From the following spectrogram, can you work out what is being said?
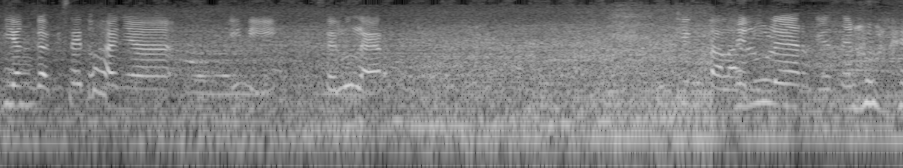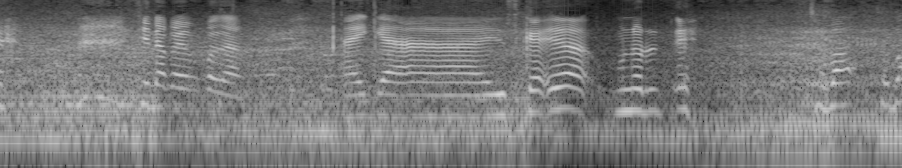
yang nggak bisa itu hanya ini seluler. Cinta lah. Seluler ya seluler. Sini aku yang pegang. Hai guys, kayaknya menurut eh Coba coba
